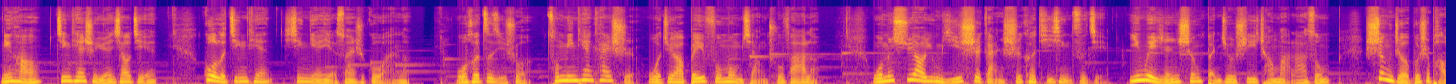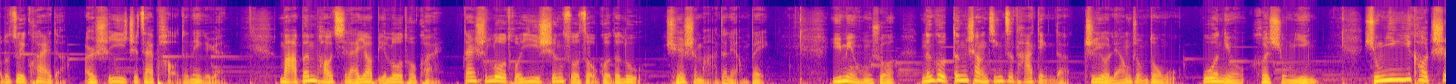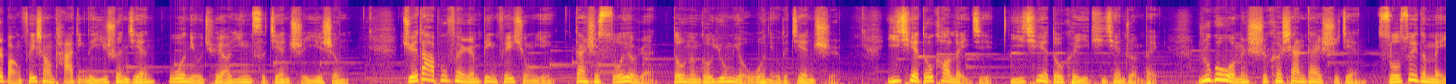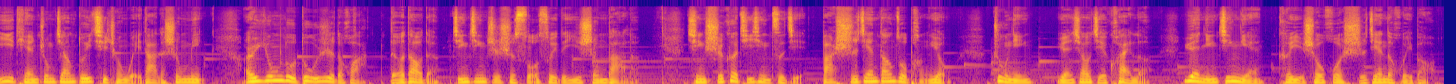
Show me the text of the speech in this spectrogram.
您好，今天是元宵节，过了今天，新年也算是过完了。我和自己说，从明天开始，我就要背负梦想出发了。我们需要用仪式感时刻提醒自己，因为人生本就是一场马拉松，胜者不是跑得最快的，而是一直在跑的那个人。马奔跑起来要比骆驼快，但是骆驼一生所走过的路却是马的两倍。俞敏洪说，能够登上金字塔顶的只有两种动物。蜗牛和雄鹰，雄鹰依靠翅膀飞上塔顶的一瞬间，蜗牛却要因此坚持一生。绝大部分人并非雄鹰，但是所有人都能够拥有蜗牛的坚持。一切都靠累积，一切都可以提前准备。如果我们时刻善待时间，琐碎的每一天终将堆砌成伟大的生命；而庸碌度日的话，得到的仅仅只是琐碎的一生罢了。请时刻提醒自己，把时间当作朋友。祝您元宵节快乐！愿您今年可以收获时间的回报。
